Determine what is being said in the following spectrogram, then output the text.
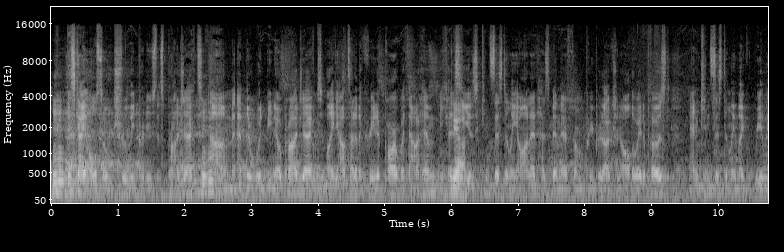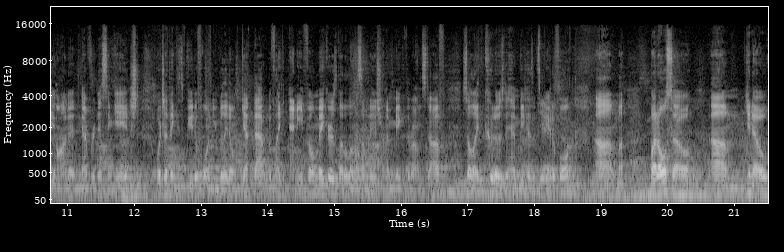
Mm-hmm. This guy also truly produced this project, um, and there would be no project like outside of the creative part without him because Yeah. he is consistently on it, has been there from pre-production all the way to post, and consistently like really on it, never disengaged, which I think is beautiful, and you really don't get that with like any filmmakers, let alone somebody who's trying to make their own stuff. So like kudos to him because it's beautiful. Um, but also, um, you know,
